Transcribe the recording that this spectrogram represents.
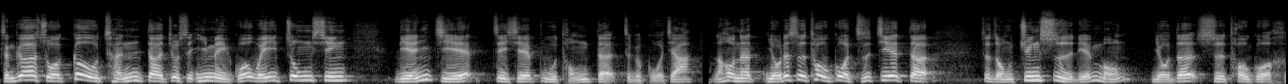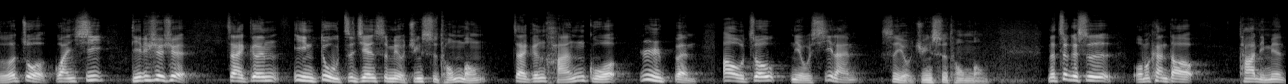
整个所构成的就是以美国为中心，连接这些不同的这个国家，然后呢有的是透过直接的。这种军事联盟有的是透过合作关系，的的确确在跟印度之间是没有军事同盟，在跟韩国、日本、澳洲、纽西兰是有军事同盟。那这个是我们看到它里面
